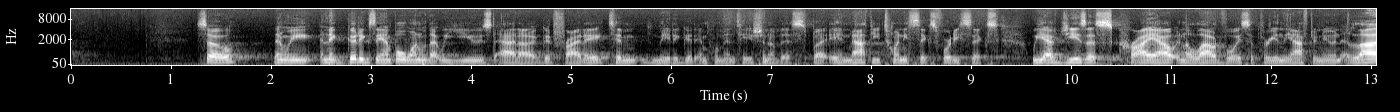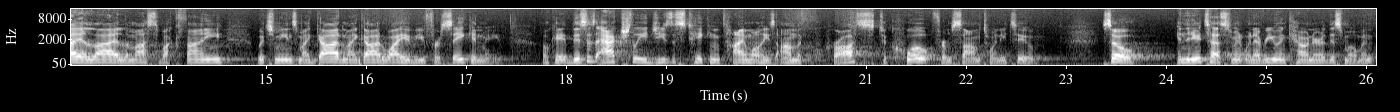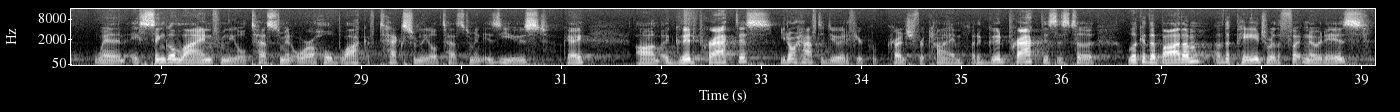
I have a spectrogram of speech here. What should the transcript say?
So, then we, and a good example, one that we used at uh, Good Friday, Tim made a good implementation of this. But in Matthew 26, 46, we have Jesus cry out in a loud voice at 3 in the afternoon, Eli, Eli, lama sabachthani, which means, My God, my God, why have you forsaken me? Okay, this is actually Jesus taking time while he's on the cross to quote from Psalm 22. So, in the New Testament, whenever you encounter this moment, when a single line from the Old Testament or a whole block of text from the Old Testament is used, okay, Um, a good practice, you don't have to do it if you're crunched for time, but a good practice is to look at the bottom of the page where the footnote is,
